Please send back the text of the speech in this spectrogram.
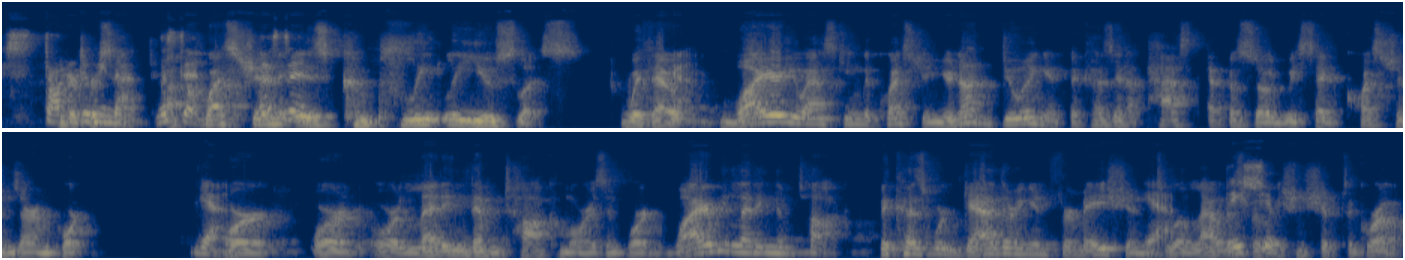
stop 100%. doing that. Listen a question listen. is completely useless without yeah. why are you asking the question you're not doing it because in a past episode we said questions are important yeah or or or letting them talk more is important. Why are we letting them talk? Because we're gathering information Yeah. to allow this should- relationship to grow.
